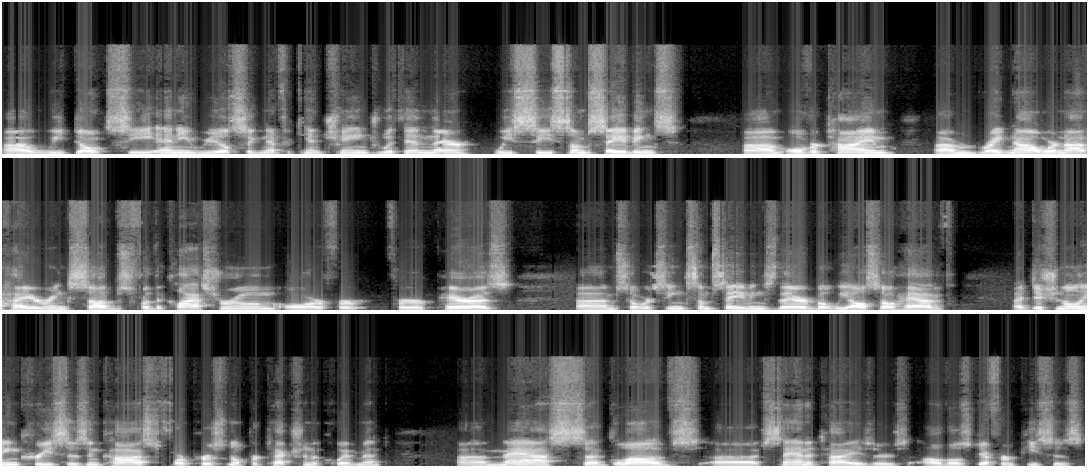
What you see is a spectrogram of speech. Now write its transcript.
uh, we don't see any real significant change within there. We see some savings um, over time. Um, right now, we're not hiring subs for the classroom or for for paras. Um, so we're seeing some savings there, but we also have additional increases in cost for personal protection equipment. uh, masks, uh, gloves, uh, sanitizers, all those different pieces.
